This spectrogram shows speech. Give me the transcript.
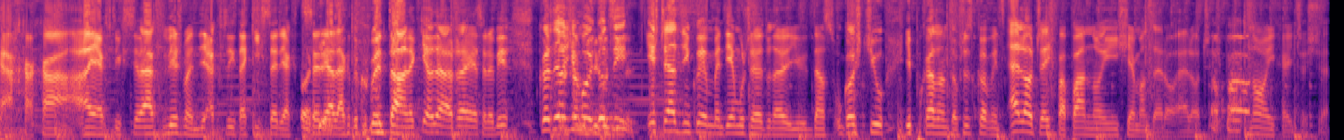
ha ha ha, a jak w tych serialach, wiesz, Mandy, jak w tych takich seriach, Tak serialach dokumentalnych, nie odrażaję sobie robię. W każdym razie, Czekam moi dwie drodzy, godziny. jeszcze raz dziękuję Mendiemu, że tutaj nas ugościł i pokazał nam to wszystko, więc elo, cześć, papa, no i siemandero, elo, cześć, Pa, pa. no i hej, cześć. e.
